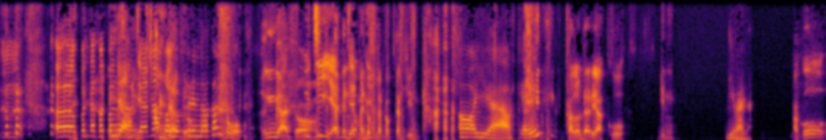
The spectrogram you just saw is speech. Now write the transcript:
Mm. Eh, pendapat para Iya, sarjana atau Enggak doktrin tertentu. Enggak dong. Ujian Kita kan nggak main dokter-dokter cinta. Oh iya, oke. kalau dari aku, gini, Gimana? aku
